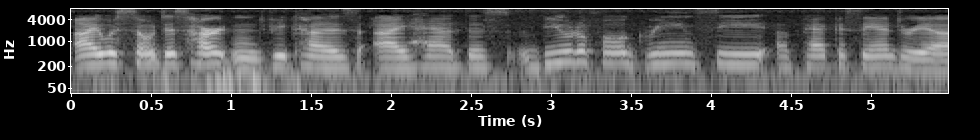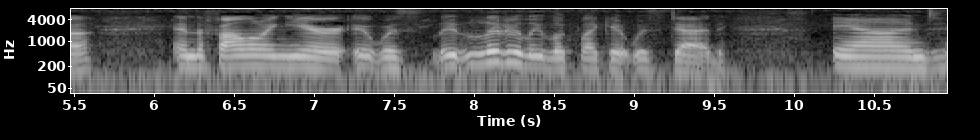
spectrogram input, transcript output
I was so disheartened because I had this beautiful green sea of Pachysandria and the following year it was it literally looked like it was dead and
